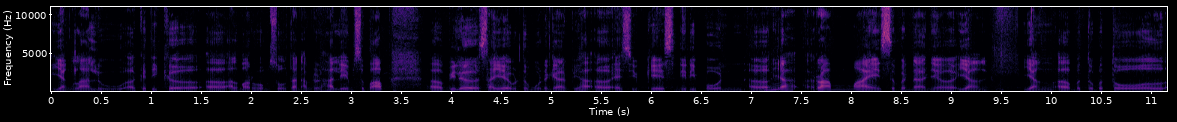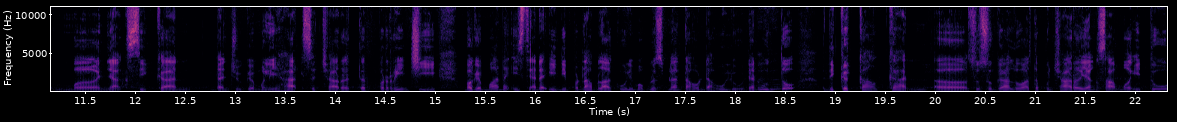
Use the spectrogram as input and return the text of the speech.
yang lalu uh, ketika uh, almarhum Sultan Abdul Halim sebab uh, bila saya bertemu dengan pihak uh, SUK sendiri pun uh, hmm. ya ramai sebenarnya yang yang uh, betul-betul menyaksikan dan juga melihat secara terperinci bagaimana istiadat ini pernah berlaku 59 tahun dahulu dan mm-hmm. untuk dikekalkan uh, susu galuh ataupun cara yang sama itu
